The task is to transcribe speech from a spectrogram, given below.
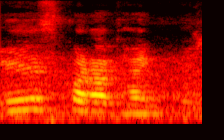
লেস করা থাকবে।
